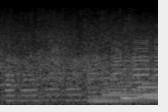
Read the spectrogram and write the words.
Música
